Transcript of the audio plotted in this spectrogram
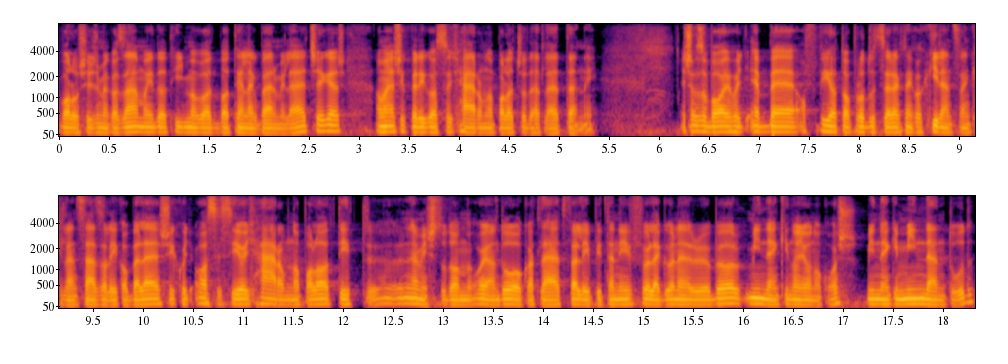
valósítsd meg az álmaidat, így magadba tényleg bármi lehetséges. A másik pedig az, hogy három nap alatt csodát lehet tenni. És az a baj, hogy ebbe a fiatal producereknek a 99%-a beleesik, hogy azt hiszi, hogy három nap alatt itt nem is tudom, olyan dolgokat lehet felépíteni, főleg önerőből. Mindenki nagyon okos, mindenki mindent tud,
